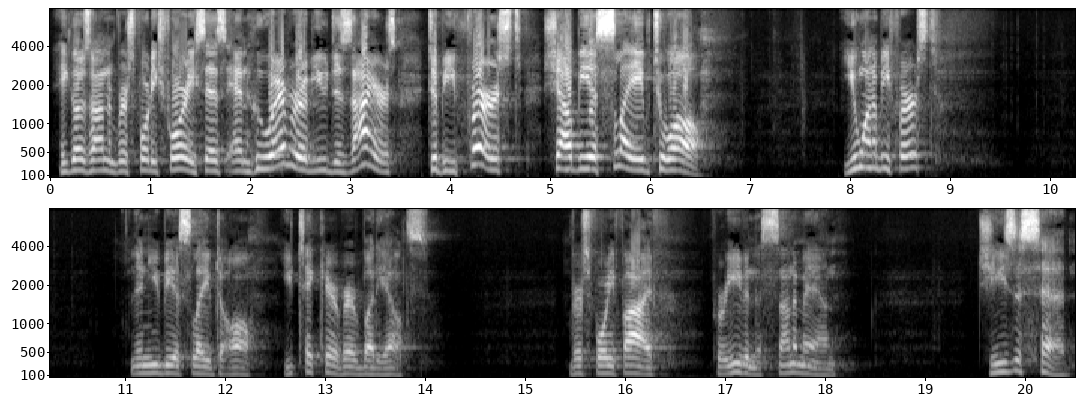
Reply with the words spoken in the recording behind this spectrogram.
He goes on in verse 44, he says, And whoever of you desires to be first shall be a slave to all. You want to be first? Then you be a slave to all. You take care of everybody else. Verse 45 For even the Son of Man, Jesus said,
